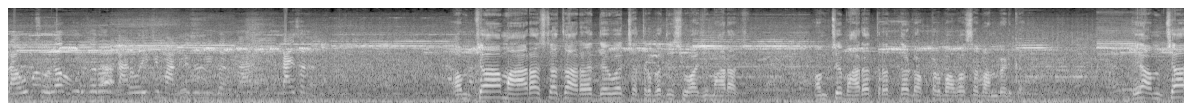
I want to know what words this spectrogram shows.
राहुल सोलापूरकर कारवाईची मागणी तुम्ही करता. आमच्या महाराष्ट्राचं आराध्यदैवत छत्रपती शिवाजी महाराज आमचे भारतरत्न डॉक्टर बाबासाहेब आंबेडकर हे आमच्या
